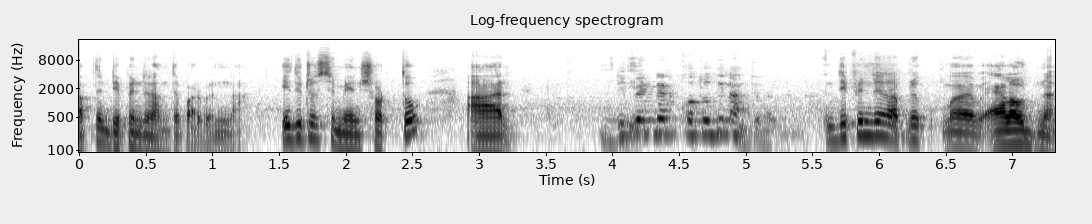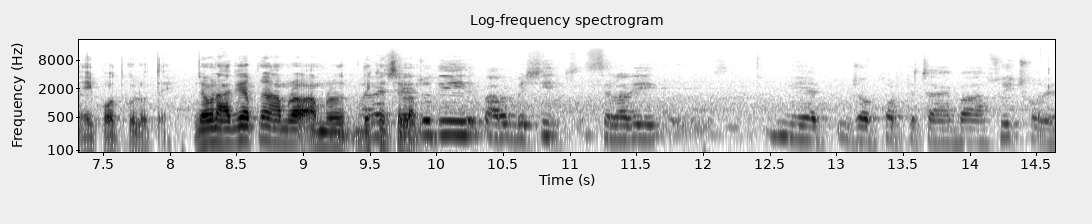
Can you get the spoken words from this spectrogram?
আপনি ডিপেন্ডেন্ট আনতে পারবেন না। এই দুটো হচ্ছে মেন শর্ত। আর ডিপেন্ডেন্ট কতদিন আনতে পারবেন ডিপেন্ডেন্ট আপনি অ্যালাউড না এই পদগুলোতে। যেমন আগে আপনার আমরা আমরা মানে দেখেছিলাম। যদি আরও বেশি স্যালারি নিয়ে জব করতে চায় বা সুইচ করে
